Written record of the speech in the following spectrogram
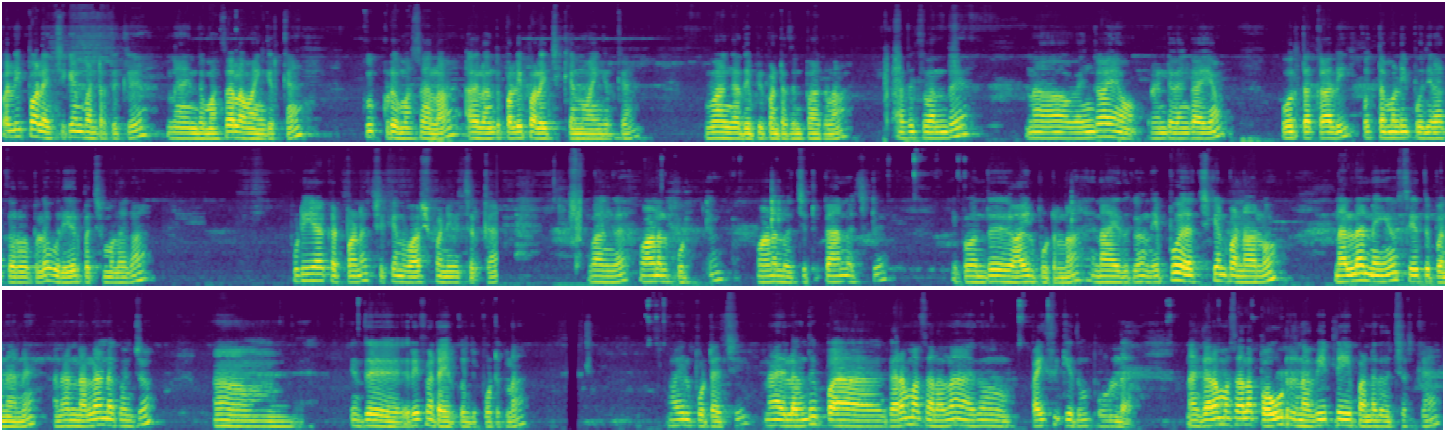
Pallipalayam chicken பண்ணுறதுக்கு நான் இந்த மசாலா வாங்கியிருக்கேன். குக்குடு மசாலா. அதில் வந்து பள்ளிப்பாளையம் சிக்கன் வாங்கியிருக்கேன். வாங்க அது எப்படி பண்ணுறதுன்னு பார்க்கலாம். அதுக்கு வந்து நான் வெங்காயம் ரெண்டு வெங்காயம் ஒரு தக்காளி கொத்தமல்லி புதினா கருவேப்பிலை ஒரே ஒரு பச்சை மிளகாய் பொடியாக கட் பண்ண சிக்கன் வாஷ் பண்ணி வச்சுருக்கேன். வாங்க வானல் போட்டு வானல் வச்சுட்டு பேன் வச்சுட்டு இப்போ வந்து ஆயில் போட்டுடலாம். நான் இதுக்கு வந்து எப்போ சிக்கன் பண்ணாலும் நல்லெண்ணெயும் சேர்த்துப்பேன் நான். ஆனால் நல்லெண்ணெய் கொஞ்சம் இது ரீஃபண்ட் ஆயில் கொஞ்சம் போட்டுக்கலாம். ஆயில் போட்டாச்சு. நான் இதில் வந்து ப கரம் மசாலாலாம் எதுவும் ஸ்பைசிக்கு எதுவும் போடல. நான் கரம் மசாலா பவுட்ரு நான் வீட்டிலேயே பண்ணதை வச்சுருக்கேன்.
